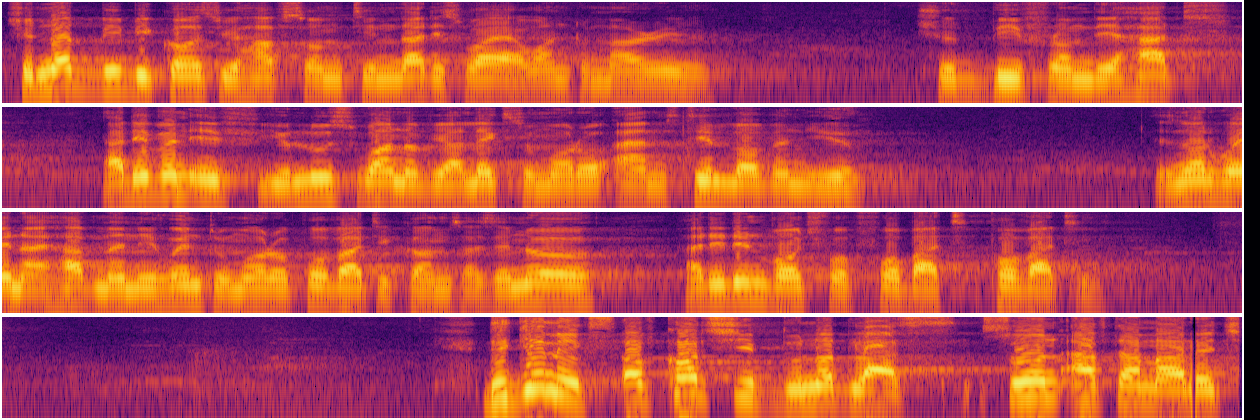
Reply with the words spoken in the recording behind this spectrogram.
should not be because you have something, that is why I want to marry you. Should be from the heart that even if you lose one of your legs tomorrow, I am still loving you. It's not when I have money, when tomorrow poverty comes, I say, No, I didn't vote for poverty. The gimmicks of courtship do not last. Soon after marriage,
